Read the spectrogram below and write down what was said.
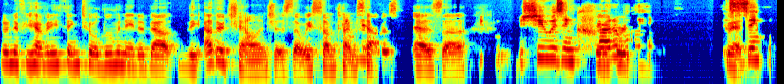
I don't know if you have anything to illuminate about the other challenges that we sometimes have as as a she was incredibly single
